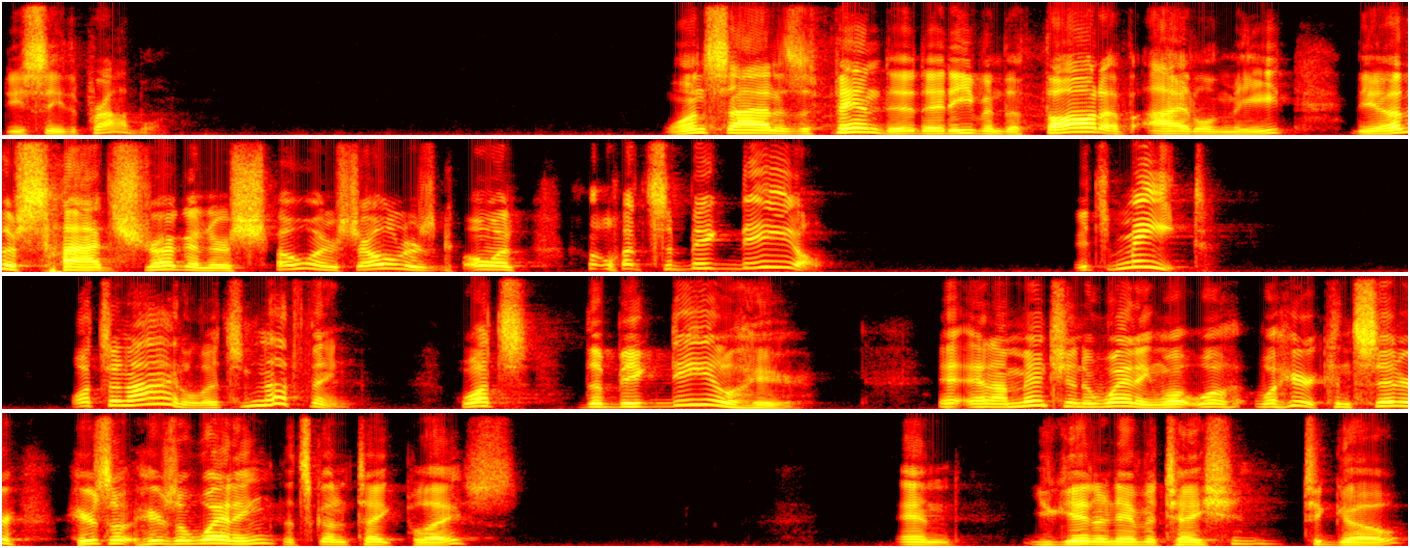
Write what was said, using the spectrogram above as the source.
Do you see the problem? One side is offended at even the thought of idol meat. The other side shrugging their shoulders, going, What's the big deal? It's meat. What's an idol? It's nothing. What's the big deal here? And I mentioned a wedding. Well, well, well here, consider here's a, here's a wedding that's going to take place. And you get an invitation to go.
